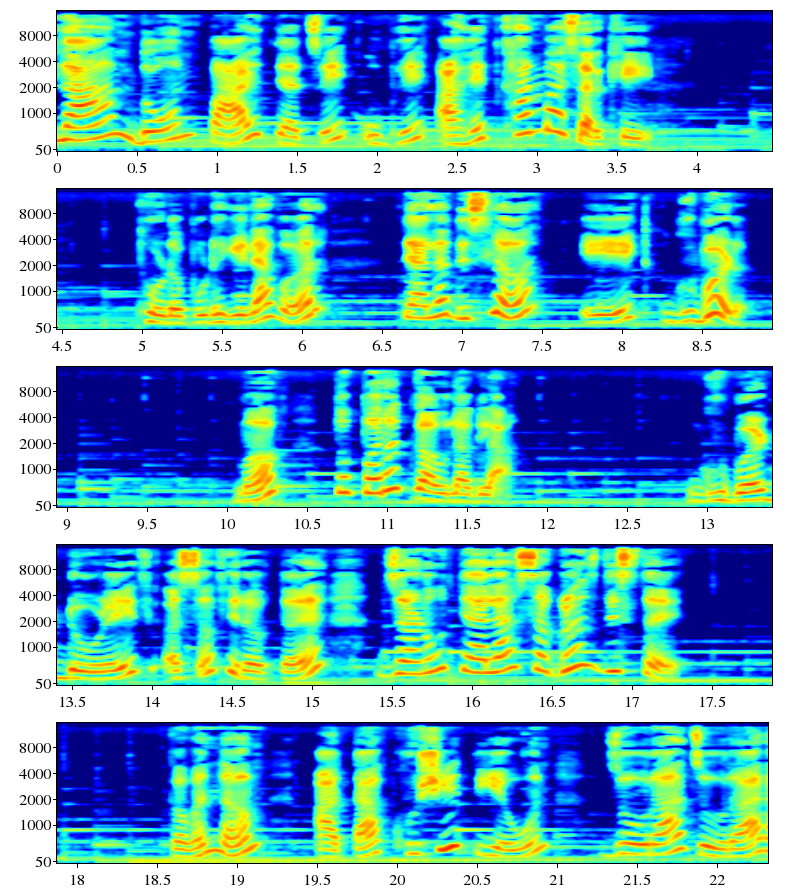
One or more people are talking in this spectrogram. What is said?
लांब दोन पाय त्याचे उभे आहेत खांबासारखे. थोडं पुढे गेल्यावर त्याला दिसलं एक घुबड. मग तो परत गाऊ लागला. घुबड डोळे असं फिरवतय जणू त्याला सगळंच दिसतय. कवन्नम आता खुशीत येऊन जोरा जोरात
